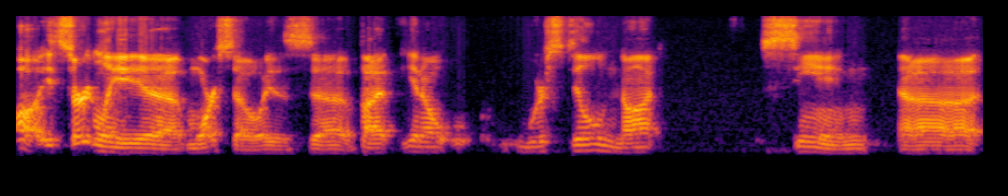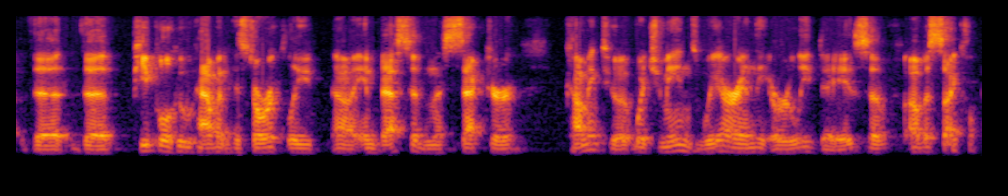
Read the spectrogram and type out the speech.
oh, it's certainly uh, more so. Is But, you know, we're still not seeing uh, the the people who haven't historically uh, invested in this sector coming to it, which means we are in the early days of, of a cycle.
